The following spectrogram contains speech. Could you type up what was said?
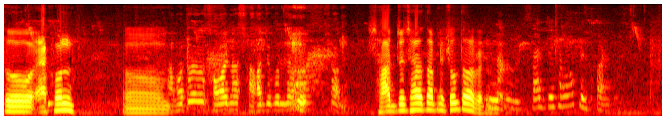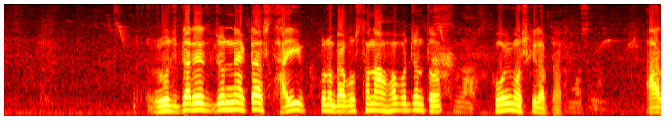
তো এখন সাহায্য ছাড়া তো আপনি চলতে পারবেন না। রোজগারের জন্য একটা স্থায়ী কোনো ব্যবস্থা না হওয়া পর্যন্ত খুবই মুশকিল আপনার। আর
